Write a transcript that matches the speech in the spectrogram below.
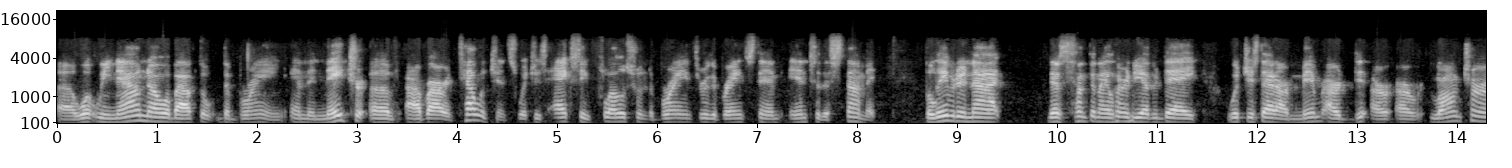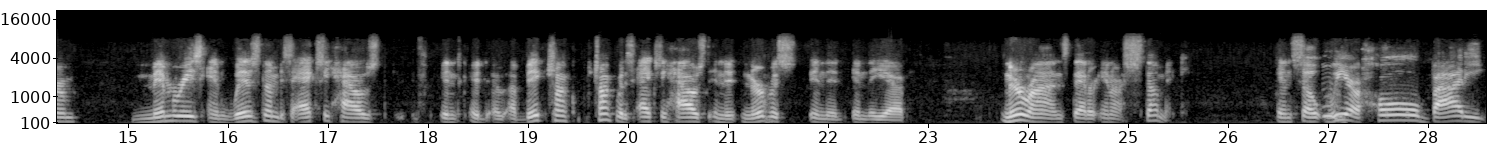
uh, what we now know about the, the brain and the nature of, of our intelligence, which is actually flows from the brain through the brainstem into the stomach, believe it or not, there's something I learned the other day, which is that our mem- our, our, our long-term memories and wisdom is actually housed in, in a, a, big chunk chunk of it is actually housed in the nervous in the in the uh, neurons that are in our stomach and so mm. we are whole body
